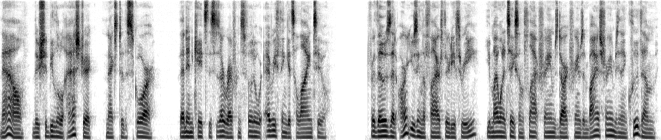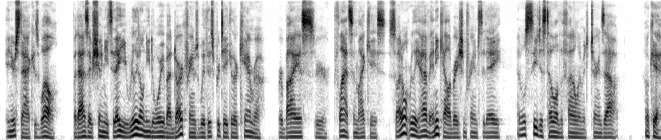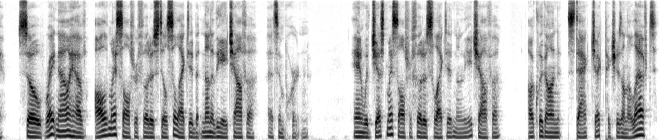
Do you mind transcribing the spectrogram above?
Now there should be a little asterisk next to the score. That indicates this is our reference photo where everything gets aligned to. For those that aren't using the 533, you might want to take some flat frames, dark frames, and bias frames and include them in your stack as well. But as I've shown you today, you really don't need to worry about dark frames with this particular camera or bias or flats in my case. So I don't really have any calibration frames today and we'll see just how well the final image turns out. Okay, so right now I have all of my sulfur photos still selected, but none of the H alpha. That's important. And with just my sulfur photos selected, none of the H alpha, I'll click on Stack Check Pictures on the left,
